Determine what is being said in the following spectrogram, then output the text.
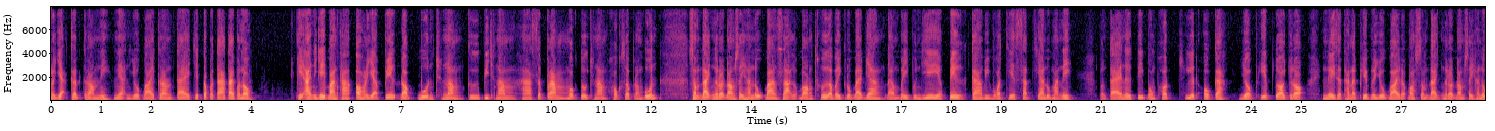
រយៈក្រិតក្រមនេះអ្នកនយោបាយគ្រាន់តែជាតុក្កតាតែប៉ុណ្ណោះគេអាចនិយាយបានថាអស់រយៈពេល14ឆ្នាំ គឺពីឆ្នាំ55មកទល់ឆ្នាំ69សម្ដេចនរោត្តមសីហនុបានសាកល្បងធ្វើអ្វីគ្រប់បែបយ៉ាង ដើម្បីពន្យាពេលការវិវត្តជាសត្យានុម័តនេះប៉ុន្តែនៅទីបំផុតឆ្លៀតឱកាសយកភាពតច្រកនៃស្ថានភាពនយោបាយរបស់សម្ដេចនរោត្តមសីហនុ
